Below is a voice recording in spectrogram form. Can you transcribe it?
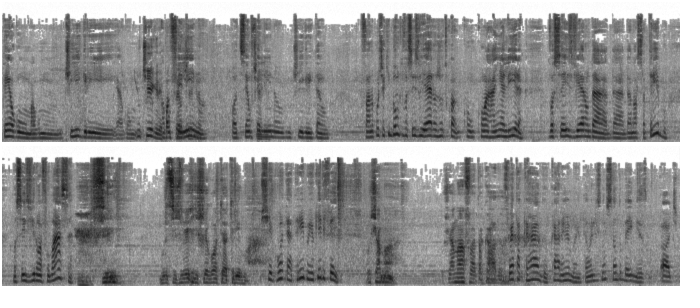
tem algum, algum tigre, algum. Um tigre, algum pode ser um felino? tigre. Pode ser um, tigre. felino, um tigre, então. Fala, poxa, que bom que vocês vieram junto com a, com, com a Rainha Lira. Vocês vieram da, da, da nossa tribo? Vocês viram a fumaça? Sim. Ulisses Verde chegou até a tribo. Chegou até a tribo e o que ele fez? O xamã. O xamã foi atacado. Foi atacado, caramba, então eles não são do bem mesmo. Ótimo.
